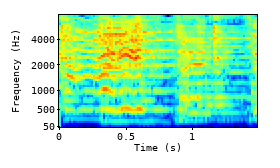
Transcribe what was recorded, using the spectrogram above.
Tay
